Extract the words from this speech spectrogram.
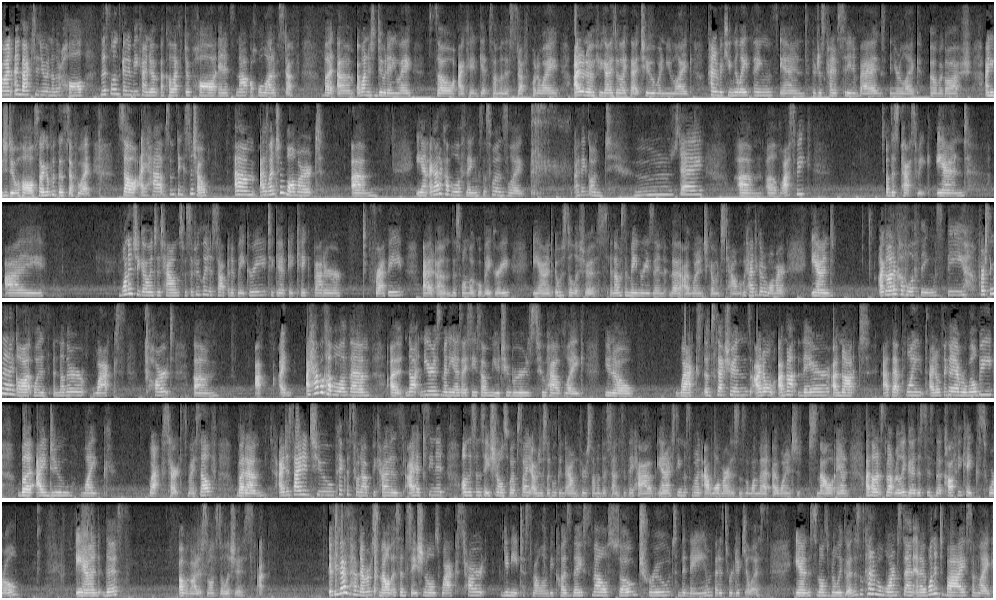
everyone, I'm back to do another haul. This one's going to be kind of a collective haul and it's not a whole lot of stuff but um, I wanted to do it anyway so I could get some of this stuff put away. I don't know if you guys are like that too when you like kind of accumulate things and they're just kind of sitting in bags and you're like oh my gosh I need to do a haul so I can put this stuff away. So I have some things to show. Um, I went to Walmart um, and I got a couple of things. This was like, I think on Tuesday um, of last week, of this past week. And I wanted to go into town specifically to stop at a bakery to get a cake batter frappe at um, this one local bakery and it was delicious and that was the main reason that I wanted to go into town but we had to go to Walmart and I got a couple of things. The first thing that I got was another wax tart. Um, I, I, I have a couple of them. Uh, not near as many as I see some YouTubers who have like, you know, wax obsessions. I don't, I'm not there. I'm not at that point. I don't think I ever will be, but I do like wax tarts myself. But um, I decided to pick this one up because I had seen it on the Sensationals website. I was just like looking down through some of the scents that they have and I seen this one at Walmart. This is the one that I wanted to smell and I thought it smelled really good. This is the Coffee Cake Swirl and this, oh my god, it smells delicious. if you guys have never smelled a Sensationals wax tart, you need to smell them because they smell so true to the name that it's ridiculous and this smells really good. This is kind of a warm scent and I wanted to buy some like,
